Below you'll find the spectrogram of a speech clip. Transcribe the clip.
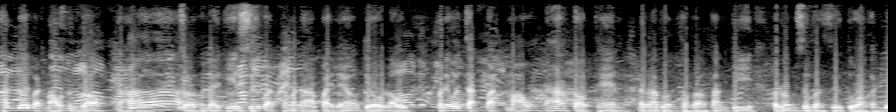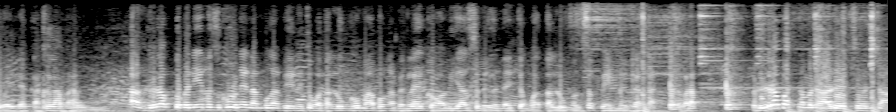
ขั้นด้วยบัตรเหมาหนึ่งรอบนะครับอ่า สำหรับท่านใดที่ซื้อบัตรธรรมดาไปแล้วเดี๋ยวเราเขาเรียกว่าจัดบัตรเหมานะฮะตอบแทนนะครับผมสำหรับท่านที่ร่วมซื้อบัตรซื้อตั๋วกันด้วยแล้วกันครับผม อะรอบต่อไปนี้เมื่อสักครู่แนะนำผลงานเพลงในจังหวัดตะลุงเข้ามาผลงานเพลงแรกขออนุญาตเสนอในจังหวัดตะลุงกันสักเพลงหนึ่งแล้วกันนะครับรับบัตรธรรมดาโดยเชิญจ้า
